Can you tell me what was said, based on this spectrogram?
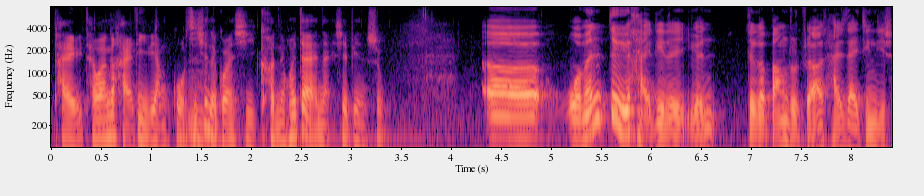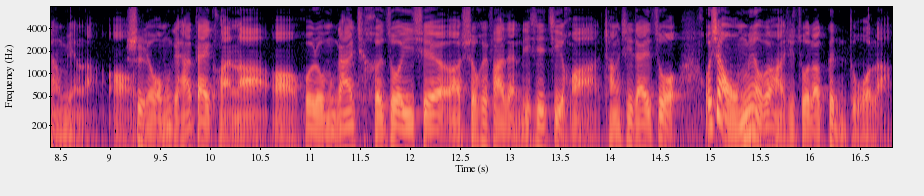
台台湾跟海地两国之间的关系可能会带来哪些变数？呃，我们对于海地的援。这个帮助主要还是在经济上面了哦，因为我们给他贷款啦哦，或者我们跟他合作一些呃社会发展的一些计划，长期在做。我想我们没有办法去做到更多了，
